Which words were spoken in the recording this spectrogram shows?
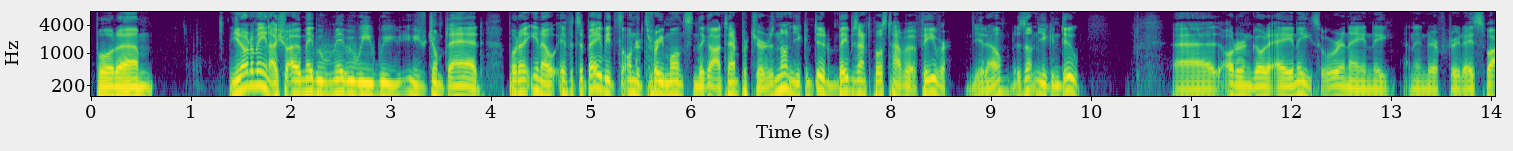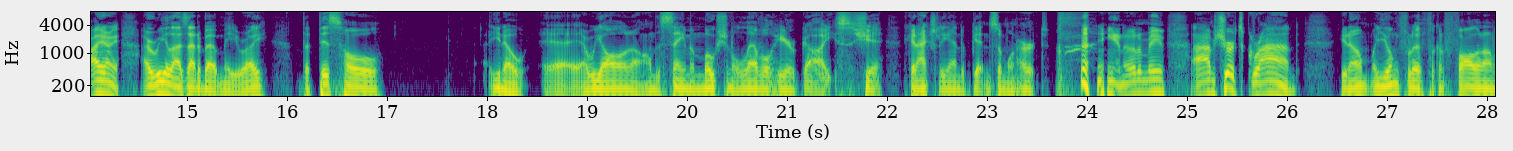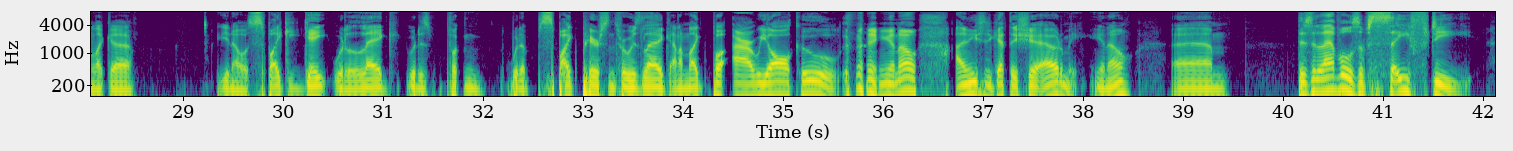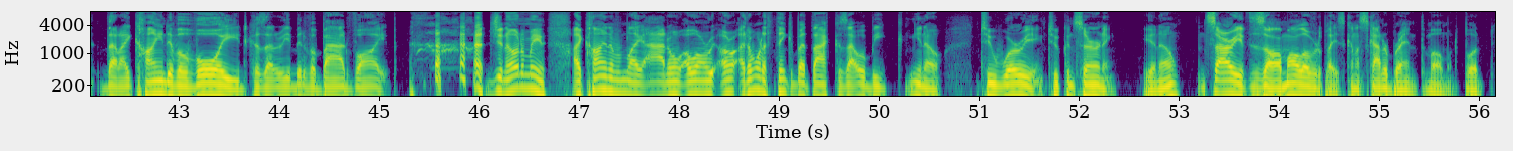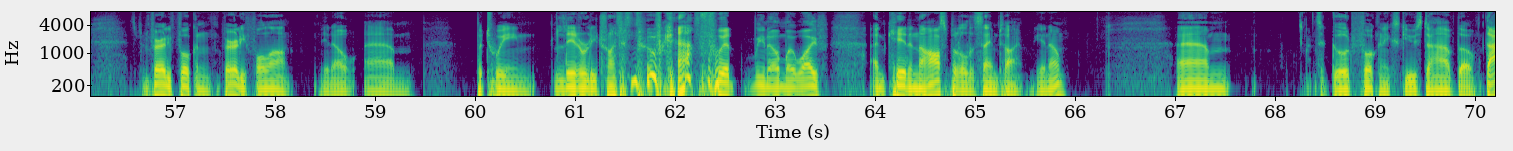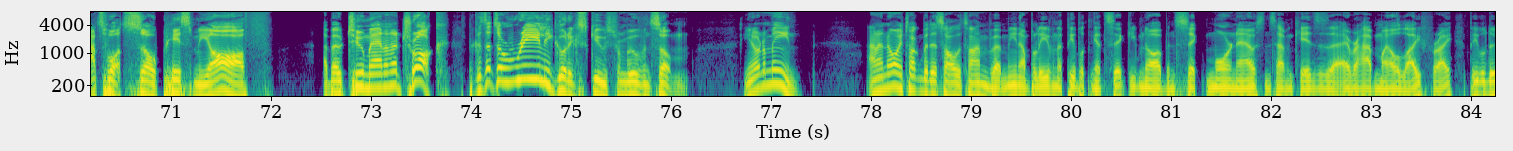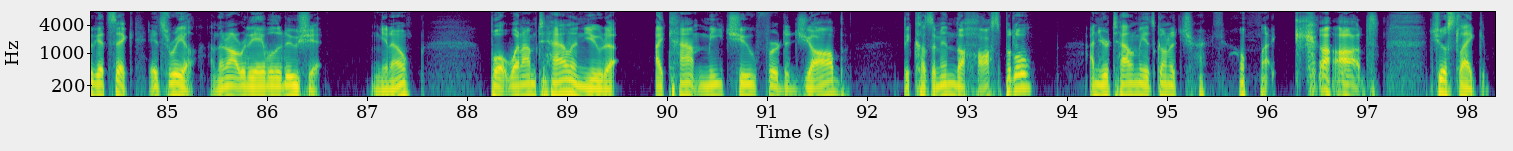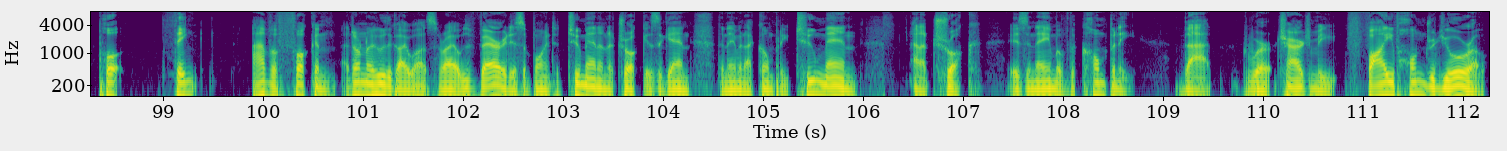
but um, you know what I mean? I uh, maybe maybe we we you jumped ahead, but uh, you know, if it's a baby that's under three months and they got a temperature, there's nothing you can do. Babies aren't supposed to have a fever. You know, there's nothing you can do. Uh, other than go to A and E, so we're in A and E and in there for three days. But I I realize that about me, right? That this whole, you know, uh, are we all on, the same emotional level here, guys? Shit, it can actually end up getting someone hurt. you know what I mean? I'm sure it's grand. You know, my young fella fucking falling on like a, you know, a spiky gate with a leg with his fucking with a spike piercing through his leg, and I'm like, but are we all cool? you know, I need to get this shit out of me. You know, um, there's levels of safety that I kind of avoid because that'd be a bit of a bad vibe. Do you know what I mean? I kind of am like, I don't, I, want, I don't want to think about that because that would be, you know, too worrying, too concerning. You know. And sorry if this is all, I'm all over the place, kind of scatterbrained at the moment, but it's been fairly fucking, fairly full on. You know, um, between literally trying to move calf with, you know, my wife and kid in the hospital at the same time. You know. Um, it's a good fucking excuse to have, though. That's what so pissed me off about two men in a truck because that's a really good excuse for moving something. You know what I mean? And I know I talk about this all the time about me not believing that people can get sick, even though I've been sick more now since having kids as I ever have in my whole life, right? People do get sick. It's real. And they're not really able to do shit, you know? But when I'm telling you that I can't meet you for the job because I'm in the hospital and you're telling me it's going to charge, oh my God. Just like put think I have a fucking I don't know who the guy was, right? I was very disappointed. Two men in a truck is again the name of that company. Two men and a truck is the name of the company that were charging me five hundred euro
